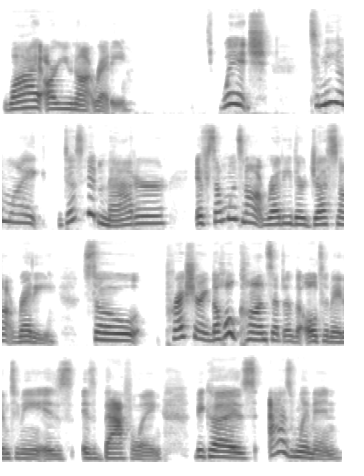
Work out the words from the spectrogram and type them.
"Why are you not ready?" Which to me I'm like, does it matter if someone's not ready, they're just not ready. So pressuring the whole concept of the ultimatum to me is is baffling because as women,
